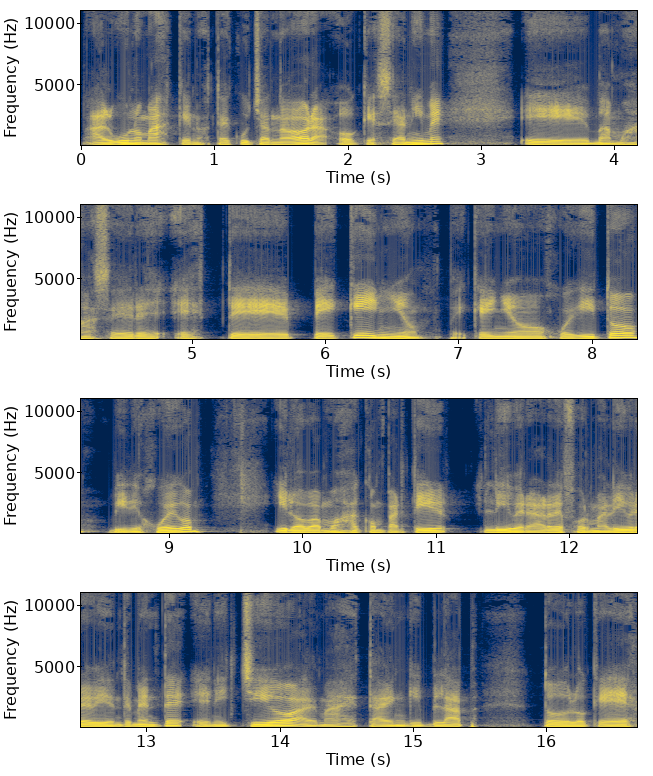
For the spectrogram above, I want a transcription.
alguno más que nos esté escuchando ahora o que se anime, eh, vamos a hacer este pequeño, pequeño jueguito, videojuego, y lo vamos a compartir, liberar de forma libre, evidentemente, en Itch.io. Además está en GitLab todo lo que es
